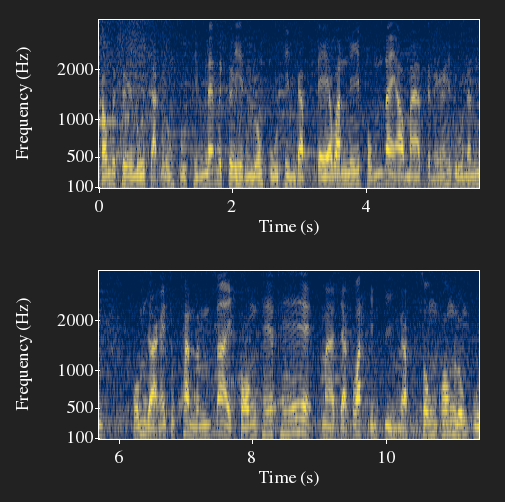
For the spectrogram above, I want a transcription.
เขาไม่เคยรู้จักหลวงปู่ทิม และไม่เคยเห็นหลวงปู่ทิมครับ แต่วันนี้ผมได้เอามาเสนอให้ดูนั้น ผมอยากให้ทุกท่านนั้นได้ของแท้ๆมาจากวัดจริงๆครับทรงของหลวงปู่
